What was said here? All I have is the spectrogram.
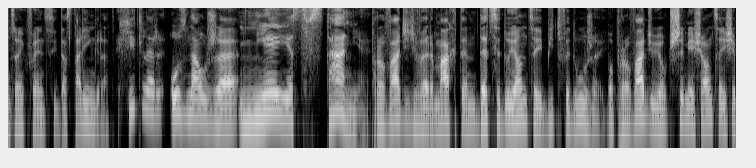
konsekwencji da Stalingrad. Hitler uznał, że nie jest w stanie prowadzić Wehrmachtem decydującej bitwy dłużej, bo prowadził ją trzy miesiące i się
